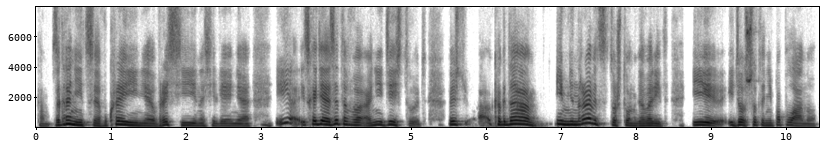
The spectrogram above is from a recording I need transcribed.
там, за границей, в Украине, в России население, и исходя из этого они действуют. То есть, а, когда им не нравится то, что он говорит, и идет что-то не по плану,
